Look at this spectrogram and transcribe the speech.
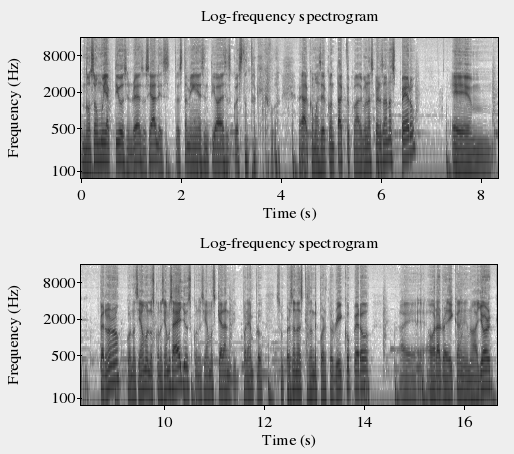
no son muy activos en redes sociales, entonces también en ese sentido a veces cuesta un toque como hacer contacto con algunas personas, pero em, pero no, no, conocíamos, los conocíamos a ellos, conocíamos que eran, por ejemplo, son personas que son de Puerto Rico, pero eh, ahora radican en Nueva York,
